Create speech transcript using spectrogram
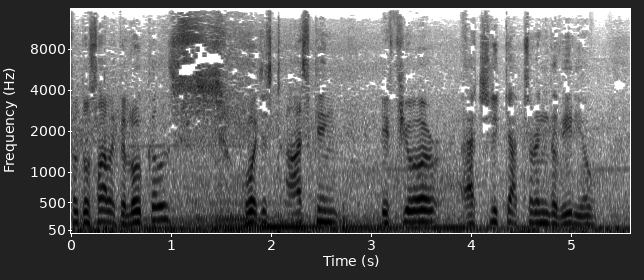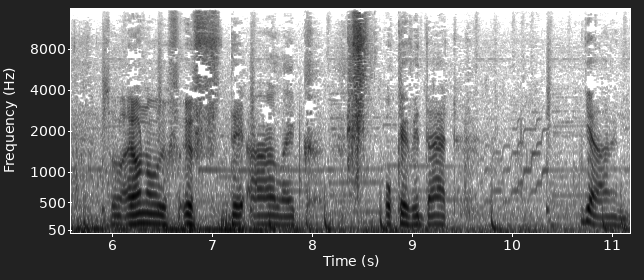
So those are like the locals who are just asking if you're actually capturing the video. So I don't know if, if they are like okay with that. Yeah, I mean,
